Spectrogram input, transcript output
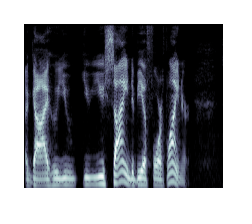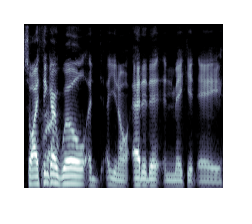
a guy who you you you signed to be a fourth liner. So I think right. I will, uh, you know, edit it and make it a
